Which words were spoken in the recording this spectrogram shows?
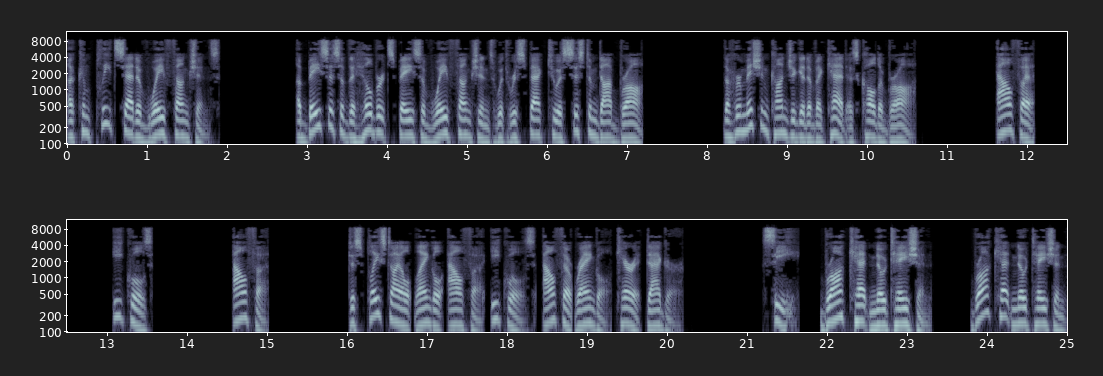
a complete set of wave functions a basis of the Hilbert space of wave functions with respect to a system. Bra The Hermitian conjugate of a ket is called a bra. Alpha equals alpha display style Langle alpha equals alpha rangle caret dagger see bra ket notation bra ket notation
